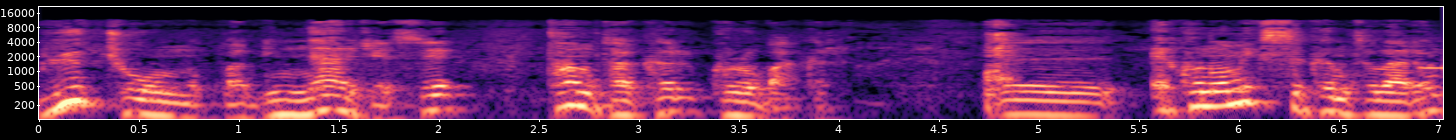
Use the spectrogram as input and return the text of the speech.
büyük çoğunlukla binlercesi tam takır kuru bakır. E, ekonomik sıkıntıların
